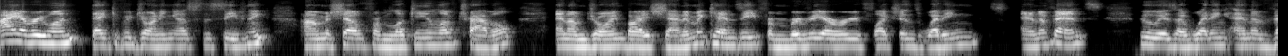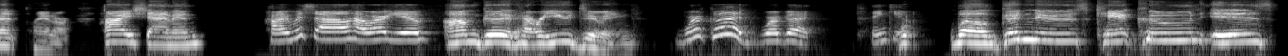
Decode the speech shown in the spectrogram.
Hi, everyone. Thank you for joining us this evening. I'm Michelle from Lucky in Love Travel, and I'm joined by Shannon McKenzie from Riviera Reflections Weddings and Events, who is a wedding and event planner. Hi, Shannon. Hi, Michelle. How are you? I'm good. How are you doing? We're good. We're good. Thank you. Well, good news Cancun is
